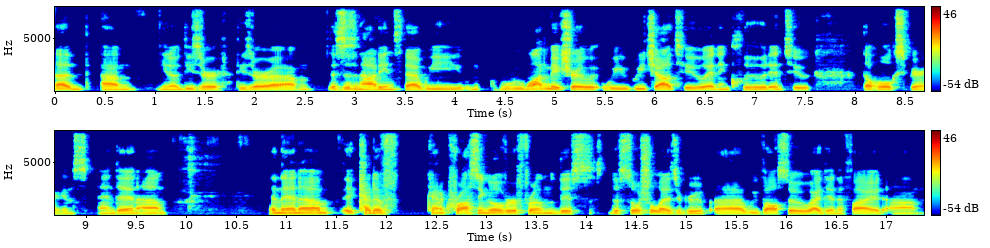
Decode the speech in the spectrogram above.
uh, um, you know these are these are um, this is an audience that we we want to make sure we reach out to and include into the whole experience and then um, and then um, it kind of kind of crossing over from this the socializer group uh, we've also identified um,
